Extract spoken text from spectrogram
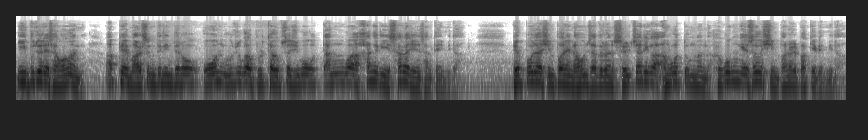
이 구절의 상황은 앞에 말씀드린 대로 온 우주가 불타 없어지고 땅과 하늘이 사라진 상태입니다. 백보자 심판에 나온 자들은 설 자리가 아무것도 없는 허공에서 심판을 받게 됩니다.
